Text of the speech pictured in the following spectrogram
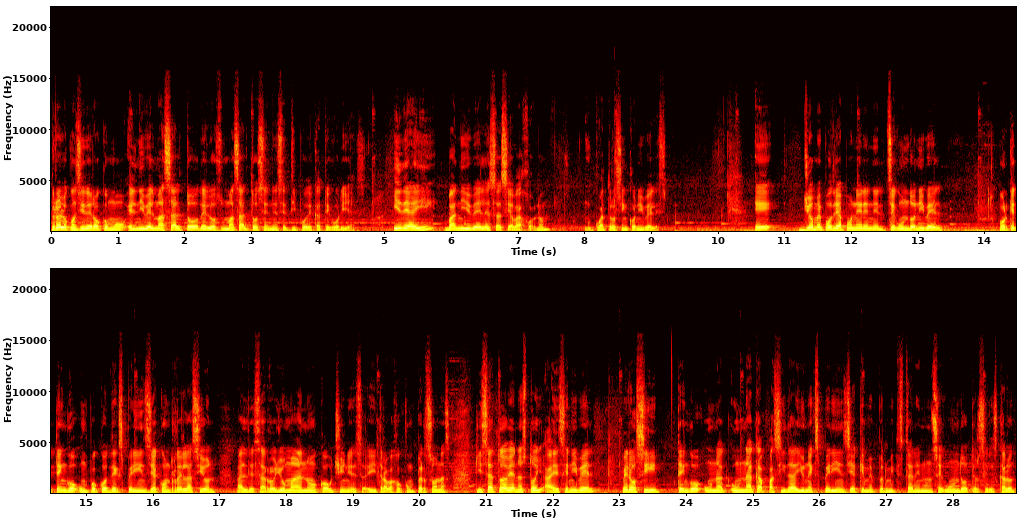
Pero lo considero como el nivel más alto de los más altos en ese tipo de categorías. Y de ahí van niveles hacia abajo, ¿no? Cuatro o cinco niveles. Eh, yo me podría poner en el segundo nivel porque tengo un poco de experiencia con relación al desarrollo humano, coaching y, trabajo con personas. Quizá todavía no estoy a ese nivel, pero sí tengo una, una, capacidad y una experiencia que me permite estar en un segundo o tercer escalón.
